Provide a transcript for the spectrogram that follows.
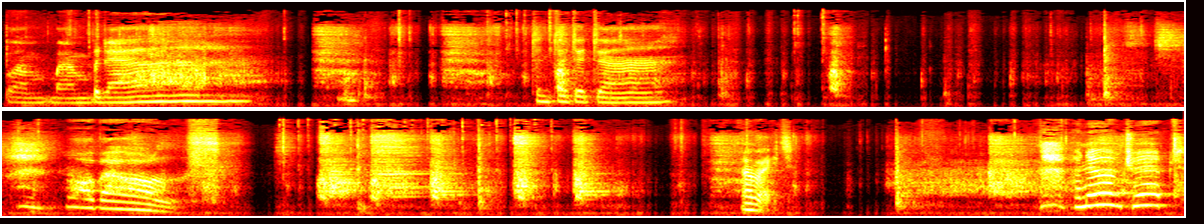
Bum bum ba da. Dun dun dun dun. More balls. Alright. I know I'm trapped.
